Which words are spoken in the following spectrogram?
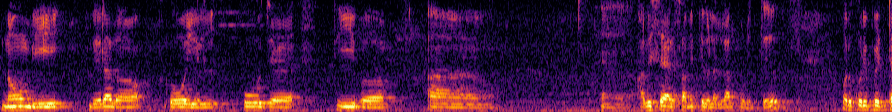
நோம்பி விரதம் கோயில் பூஜை தீபம் அபிஷேக சமித்துகள் எல்லாம் கொடுத்து ஒரு குறிப்பிட்ட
